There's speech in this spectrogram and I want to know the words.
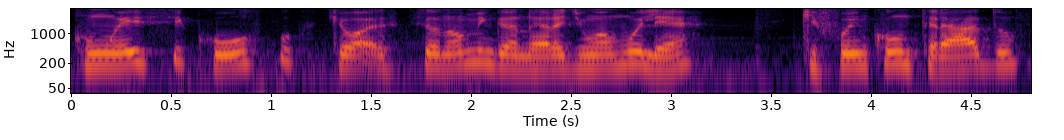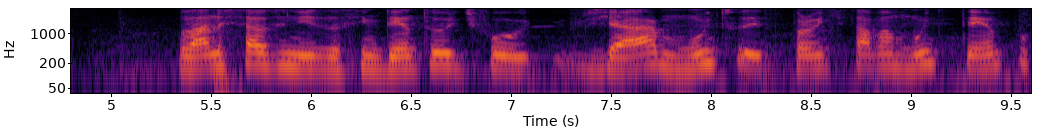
com esse corpo, que eu, se eu não me engano era de uma mulher, que foi encontrado lá nos Estados Unidos, assim, dentro, tipo, já muito, provavelmente estava há muito tempo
